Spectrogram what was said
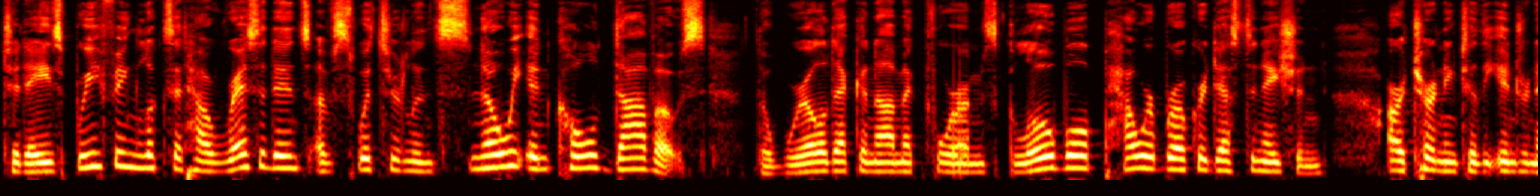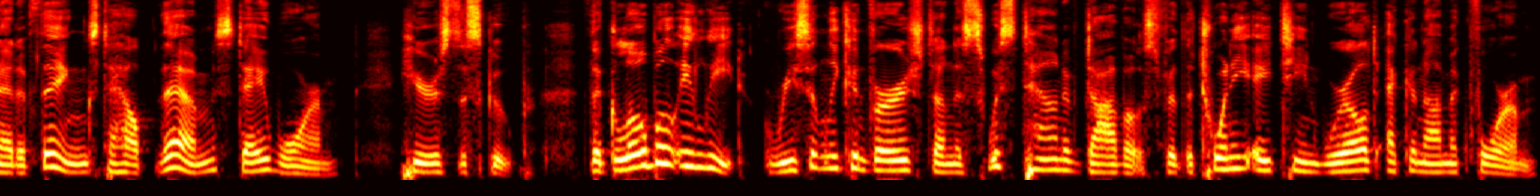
Today's briefing looks at how residents of Switzerland's snowy and cold Davos, the World Economic Forum's global power broker destination, are turning to the Internet of Things to help them stay warm. Here's the scoop. The global elite recently converged on the Swiss town of Davos for the 2018 World Economic Forum,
